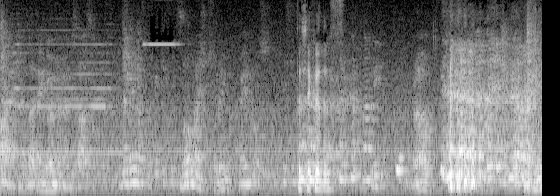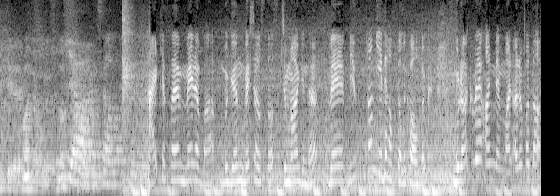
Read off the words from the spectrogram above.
Aynen, zaten görmememiz lazım. Yeri nasıl peki? Normal hiçbir sorun yok, belli olsun. Teşekkür ederiz. Bravo. Tebrik ederim, anne oluyorsunuz. Herkese merhaba. Bugün 5 Ağustos Cuma günü ve biz tam 7 haftalık olduk. Burak ve annem var. Arabada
